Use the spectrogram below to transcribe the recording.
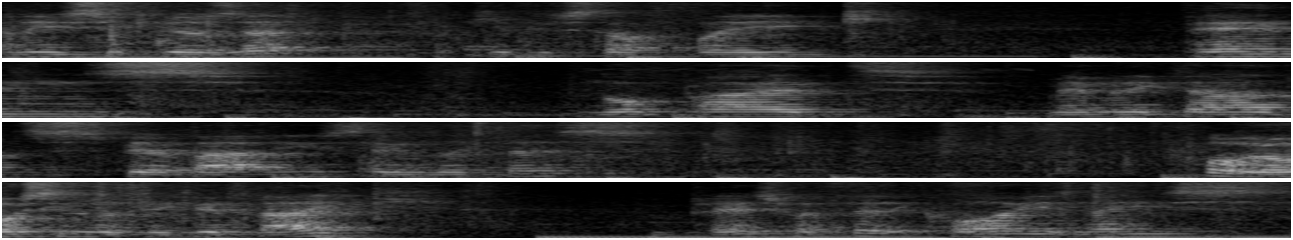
a nice secure zip for keeping stuff like pens, notepad, memory cards, spare batteries, things like this. Overall seems like a good bag. Impressed with it, the quality is nice.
